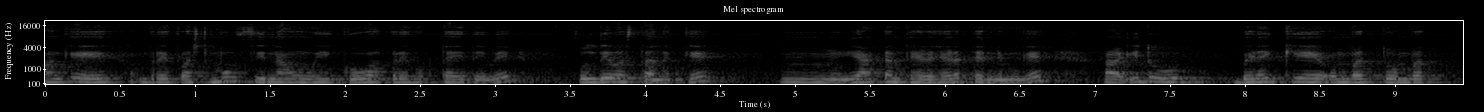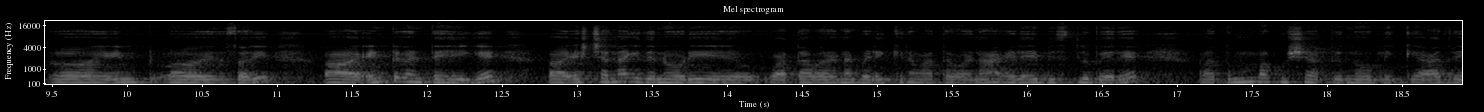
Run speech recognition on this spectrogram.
ಹಾಗೆ ಬ್ರೇಕ್ಫಾಸ್ಟ್ ಮುಗಿಸಿ ನಾವು ಈ ಗೋವಾ ಕಡೆ ಹೋಗ್ತಾ ಇದ್ದೇವೆ, ಕುಲದೇವಸ್ಥಾನಕ್ಕೆ. ಯಾಕಂತ ಹೇಳಿ ಹೇಳ್ತೇನೆ ನಿಮಗೆ. ಇದು ಬೆಳಗ್ಗೆ ಒಂಬತ್ತು ಒಂಬತ್ತು ಎಂಟು ಸಾರಿ ಎಂಟು ಗಂಟೆ ಹೀಗೆ ಎಷ್ಟು ಚೆನ್ನಾಗಿದೆ ನೋಡಿ ವಾತಾವರಣ, ಬೆಳಕಿನ ವಾತಾವರಣ, ಎಳೆ ಬಿಸಿಲು ಬೇರೆ ತುಂಬ ಖುಷಿ ಆಗ್ತದೆ ನೋಡಲಿಕ್ಕೆ. ಆದರೆ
